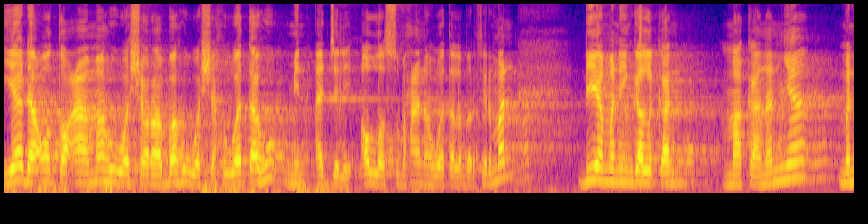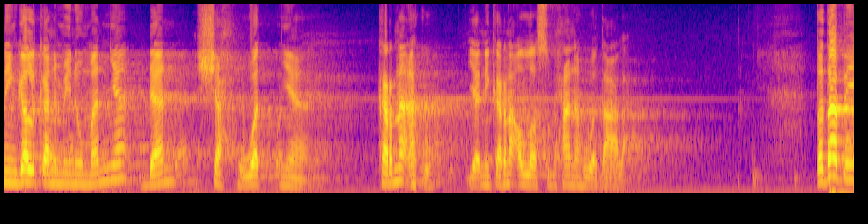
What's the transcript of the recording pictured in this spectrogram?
yada'u ta'amahu wa syarabahu wa syahwatahu min ajli. Allah Subhanahu wa taala berfirman dia meninggalkan makanannya meninggalkan minumannya dan syahwatnya. Karena aku yakni karena Allah Subhanahu wa taala. Tetapi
